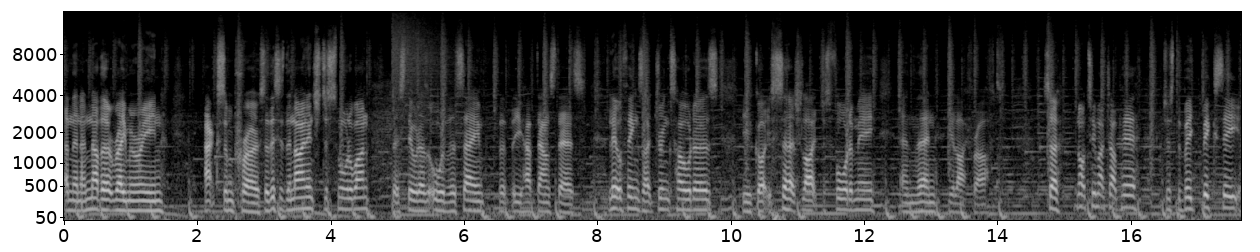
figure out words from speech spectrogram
and then another Raymarine Axiom Pro. So this is the nine inch, just smaller one but it still does all of the same that, you have downstairs. Little things like drinks holders, you've got your searchlight just forward of me, and then your life raft. So not too much up here, just the big, big seat,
